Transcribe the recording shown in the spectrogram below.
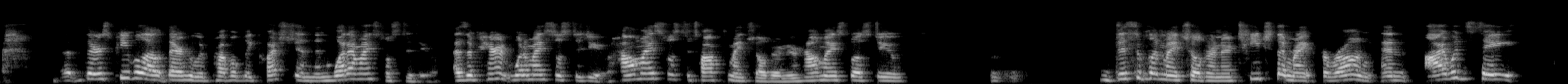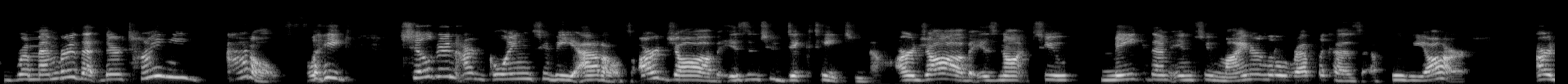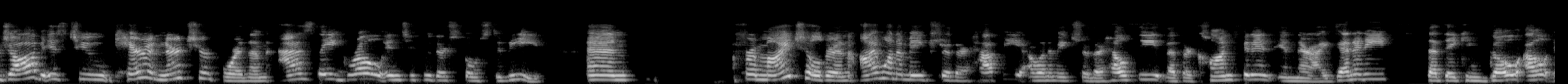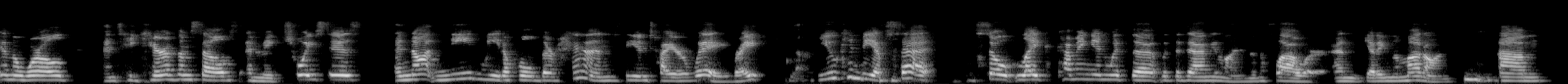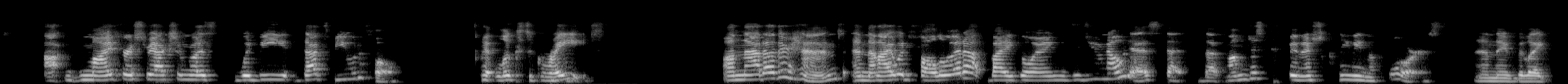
there's people out there who would probably question then what am I supposed to do? As a parent, what am I supposed to do? How am I supposed to talk to my children? Or how am I supposed to discipline my children or teach them right for wrong? And I would say, remember that they're tiny adults. Like, children are going to be adults. Our job isn't to dictate to them, our job is not to make them into minor little replicas of who we are. Our job is to care and nurture for them as they grow into who they're supposed to be. And for my children, I want to make sure they're happy. I want to make sure they're healthy, that they're confident in their identity, that they can go out in the world and take care of themselves and make choices and not need me to hold their hand the entire way, right? Yeah. You can be mm-hmm. upset. So like coming in with the with the dandelion or the flower and getting the mud on. Mm-hmm. Um, uh, my first reaction was would be that's beautiful. It looks great. On that other hand, and then I would follow it up by going, "Did you notice that that mom just finished cleaning the floors?" and they'd be like,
